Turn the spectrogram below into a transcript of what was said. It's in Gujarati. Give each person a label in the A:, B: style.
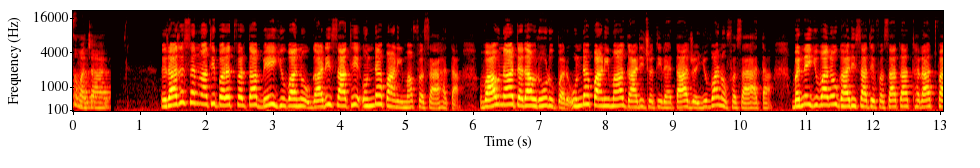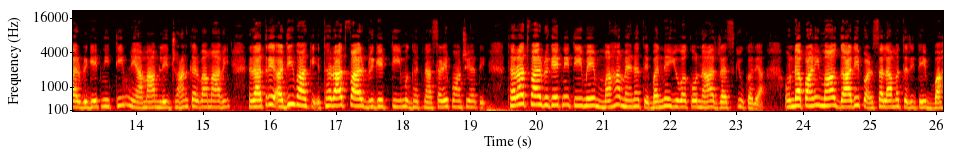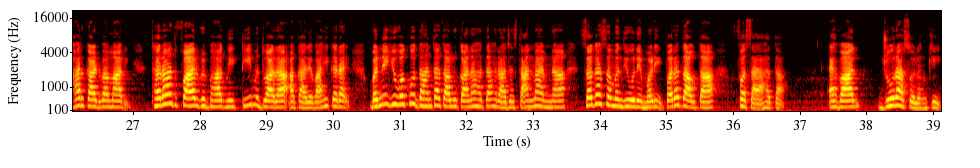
A: સમાચાર.
B: રાજસ્થાનમાંથી પરત ફરતા બે યુવાનો ગાડી સાથે ઊંડા પાણીમાં ફસાયા હતા. વાવના તળાવ રોડ ઉપર ઊંડા પાણીમાં ગાડી જતી રહેતા જ યુવાનો ફસાયા હતા. બંને યુવાનો ગાડી સાથે ફસાતા થરાદ ફાયર બ્રિગેડની ટીમને આ મામલે જાણ કરવામાં આવી. રાત્રે અઢી વાગે થરાદ ફાયર બ્રિગેડ ટીમ ઘટના સ્થળે પહોંચી હતી. થરાદ ફાયર બ્રિગેડની ટીમે મહા મહેનતે બંને યુવકોના રેસ્ક્યુ કર્યા. ઊંડા પાણીમાં ગાડી પણ સલામત રીતે બહાર કાઢવામાં આવી. થરાદ ફાયર વિભાગની ટીમ દ્વારા આ કાર્યવાહી કરાઈ. બંને યુવકો ધાંતા તાલુકાના હતા. રાજસ્થાનમાં એમના સગા સંબંધીઓને મળી પરત આવતા ફસાયા હતા. અહેવાલ જોરા સોલંકી.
